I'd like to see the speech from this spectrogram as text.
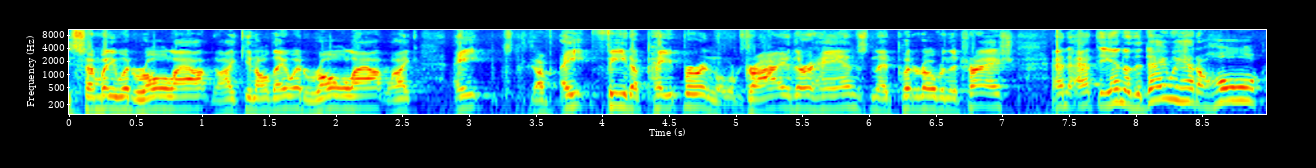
somebody would roll out like you know they would roll out like eight eight feet of paper and dry their hands, and they'd put it over in the trash. And at the end of the day, we had a whole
